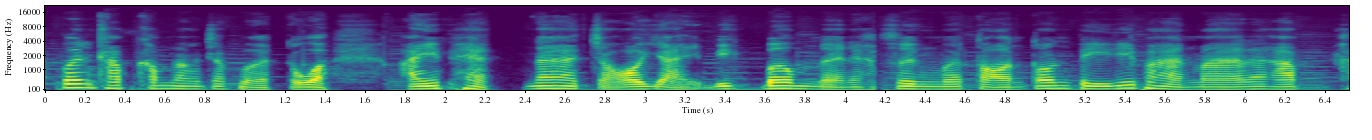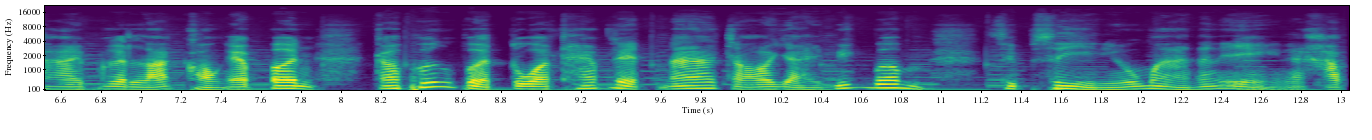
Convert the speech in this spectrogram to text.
Apple ครับกำลังจะเปิดตัว iPad หน้าจอใหญ่บิ๊กเบิ้มเลยนะครับ ซึ่งเมื่อตอนต้นปีที่ผ่านมานะครับค่ายเพื่อนรักของ Apple ก็เพิ่งเปิดตัวแท็บเล็ตหน้าจอใหญ่บิ๊กเบิ้ม14 นิ้วมานั่นเองนะครับ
